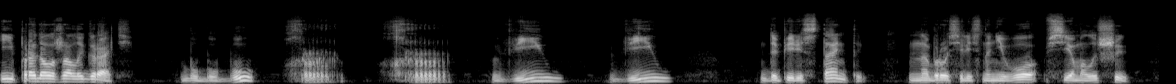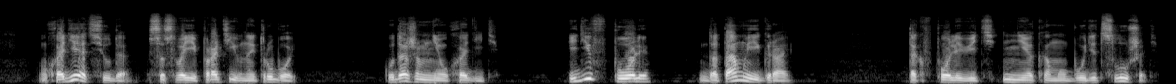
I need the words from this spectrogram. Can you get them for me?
и продолжал играть. Бу-бу-бу, хр, хр, виу, виу. Да перестань ты, набросились на него все малыши. Уходи отсюда со своей противной трубой. Куда же мне уходить? Иди в поле, да там и играй. Так в поле ведь некому будет слушать.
